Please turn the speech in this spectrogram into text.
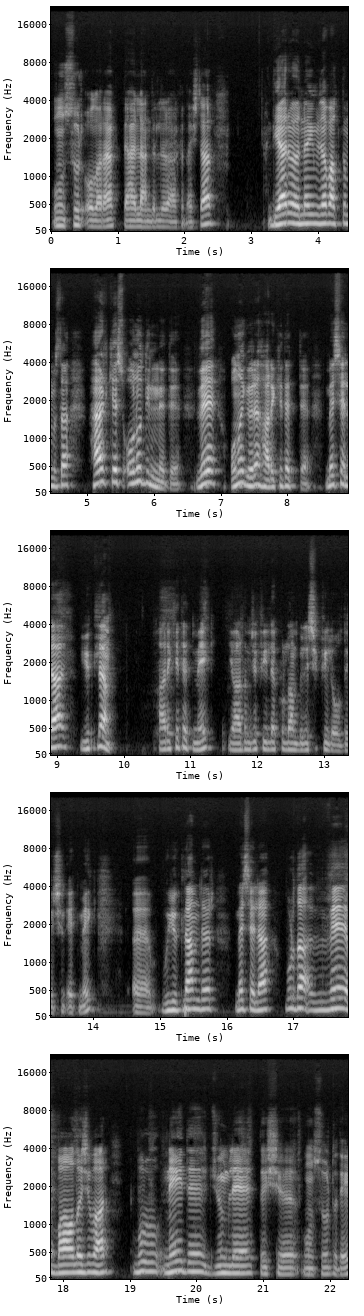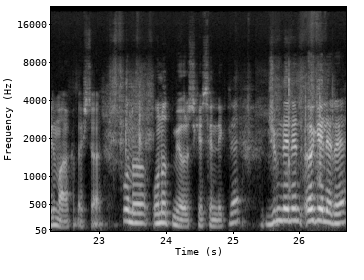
unsur olarak değerlendirilir arkadaşlar. Diğer örneğimize baktığımızda herkes onu dinledi ve ona göre hareket etti. Mesela yüklem hareket etmek yardımcı fiille kurulan birleşik fiil olduğu için etmek e, bu yüklemdir. Mesela burada ve bağlacı var. Bu neydi? Cümle dışı unsurdu değil mi arkadaşlar? Bunu unutmuyoruz kesinlikle. Cümlenin ögeleri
